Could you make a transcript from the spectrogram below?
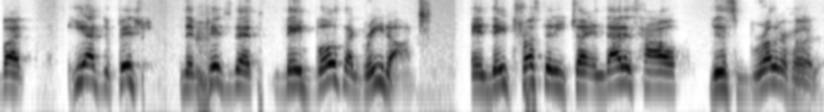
but he had to pitch the pitch that they both agreed on, and they trusted each other, and that is how this brotherhood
